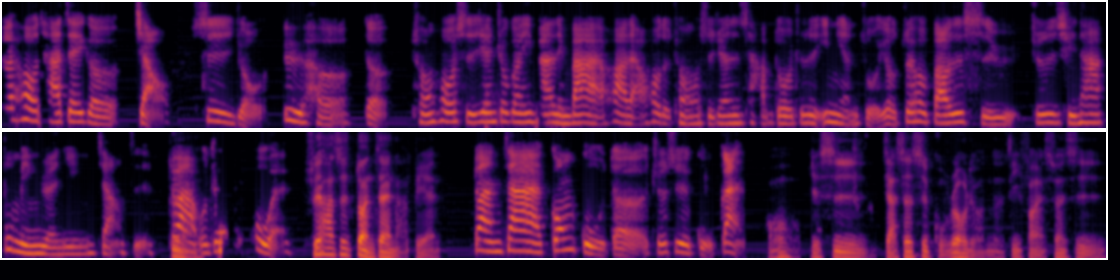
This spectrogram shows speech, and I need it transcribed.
最后，它这个脚是有愈合的，存活时间就跟一般淋巴癌化疗后的存活时间是差不多，就是一年左右。最后不知道是死于就是其他不明原因这样子，对啊，我觉得很酷诶。所以它是断在哪边？断在肱骨的，就是骨干。哦，也是假设是骨肉瘤的地方，也算是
